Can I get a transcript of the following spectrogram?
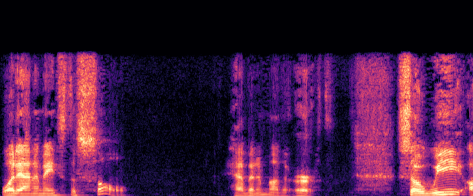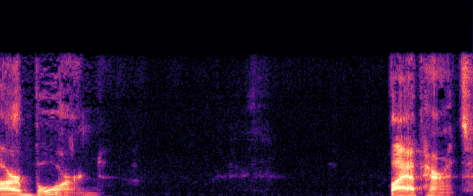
What animates the soul? Heaven and mother earth. So we are born by a parent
